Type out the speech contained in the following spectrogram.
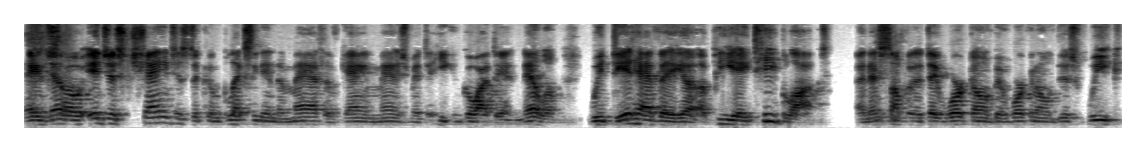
And so it just changes the complexity and the math of game management that he can go out there and nail them. We did have a, a PAT blocked, and that's mm-hmm. something that they worked on, been working on this week,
